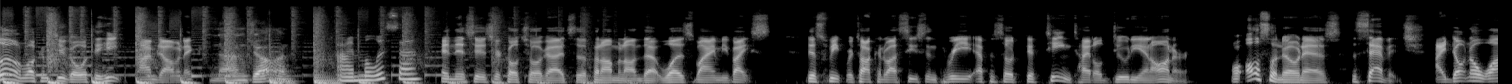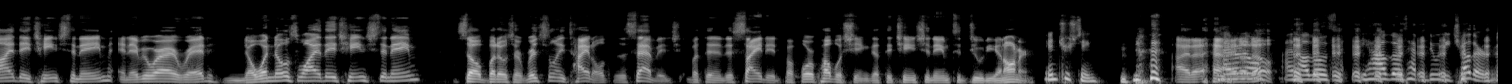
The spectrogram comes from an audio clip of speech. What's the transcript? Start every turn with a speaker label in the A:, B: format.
A: Hello and welcome to Go with the Heat. I'm Dominic,
B: And I'm John.
C: I'm Melissa.
A: and this is your cultural guide to the phenomenon that was Miami Vice. This week we're talking about season 3, episode 15, titled Duty and Honor, or also known as The Savage. I don't know why they changed the name, and everywhere I read, no one knows why they changed the name. So, but it was originally titled The Savage, but then it decided before publishing that they changed the name to Duty and Honor.
C: Interesting.
A: I, don't-
C: I don't
A: don't know.
C: know how those- how those have to do with each other.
